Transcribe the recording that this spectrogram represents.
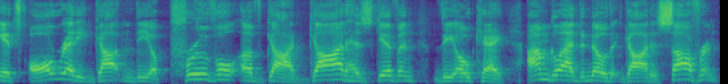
it's already gotten the approval of God. God has given the okay. I'm glad to know that God is sovereign.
